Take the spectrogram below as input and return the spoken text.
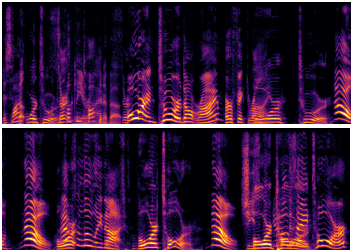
Yes, What? it does. Four tour. What the fuck are Certainly you a talking rhyme. about? Four and tour don't rhyme. Perfect rhyme. Four tour. No, no, Four- absolutely not. Four tour. No. She's Four You don't tour. say tour.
